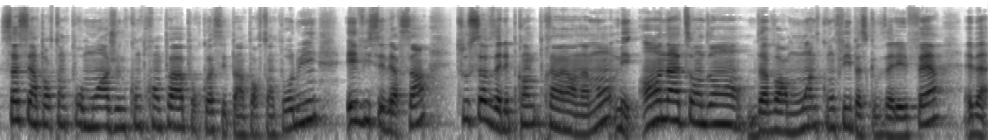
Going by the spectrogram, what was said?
ça c'est important pour moi, je ne comprends pas pourquoi c'est pas important pour lui, et vice versa. Tout ça, vous allez prendre préparer en amont, mais en attendant d'avoir moins de conflits parce que vous allez le faire, eh ben,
